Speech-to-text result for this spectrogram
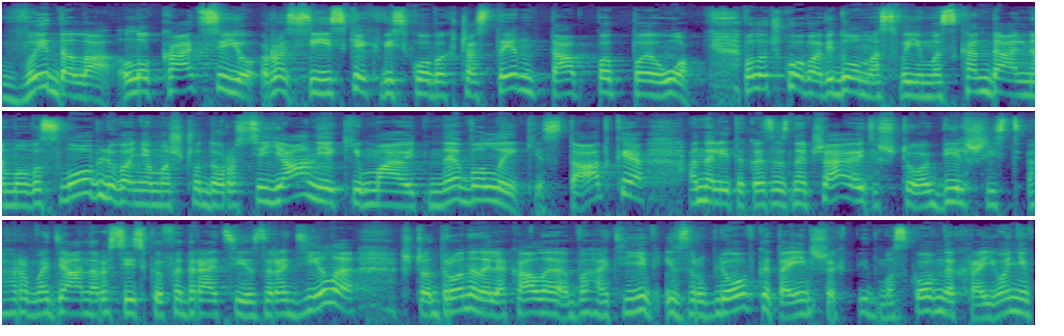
видала локацію російських військових частин та ППО. Волочкова відома своїми скандальними висловлюваннями щодо росіян, які мають невеликі статки. Аналітики зазначають, що більшість громадян Російської Федерації зраділи, що дрони налякали багатіїв із Рубльовки та інших підмосковних районів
